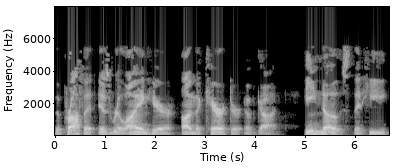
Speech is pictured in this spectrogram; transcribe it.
The prophet is relying here on the character of God. He knows that he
